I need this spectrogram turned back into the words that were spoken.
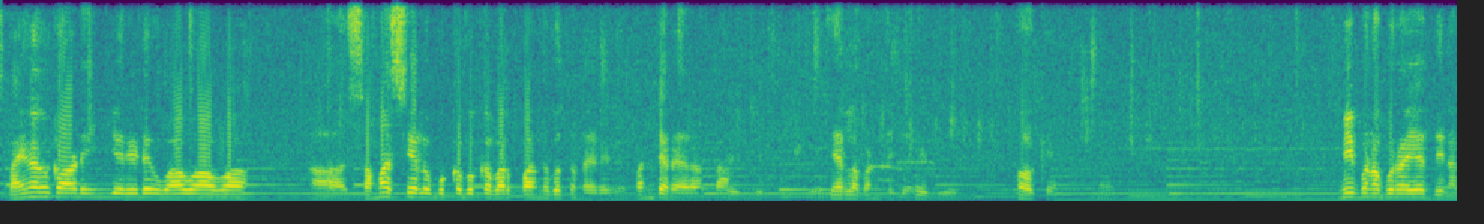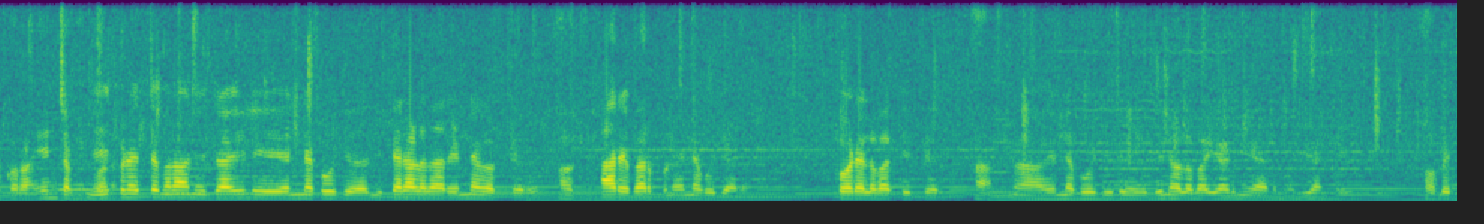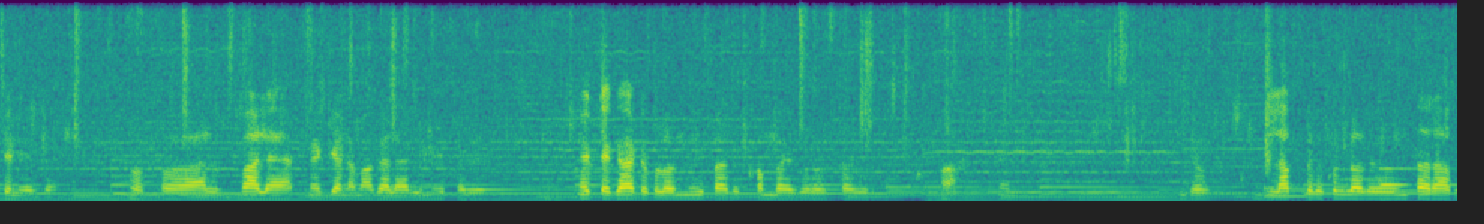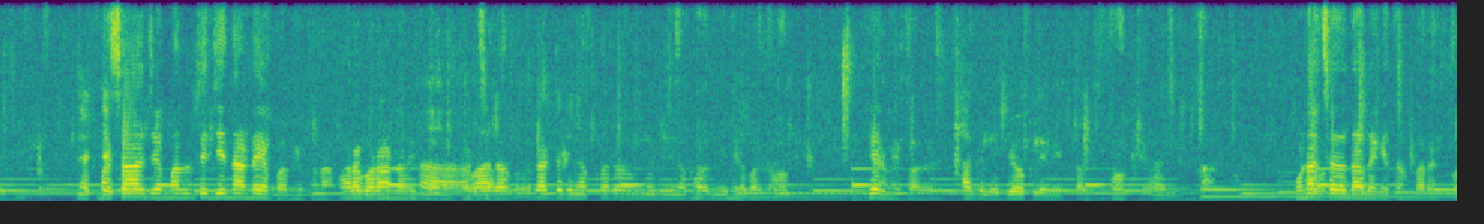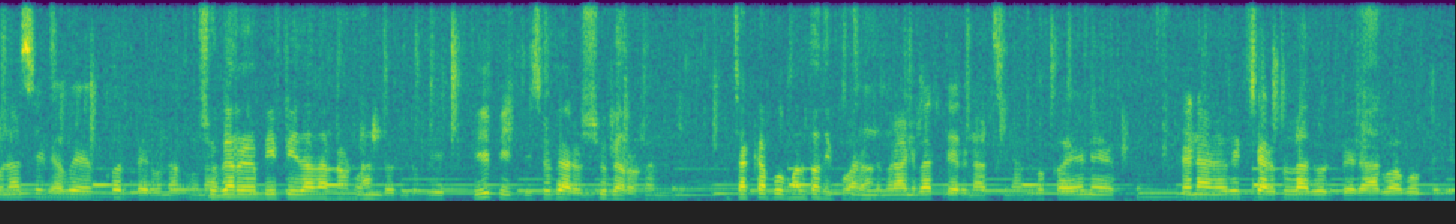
ಸ್ಪೈನಲ್ ಕಾರ್ಡ್ ಇಂಜುರಿ ವಾ ವಾ ವಾ ಸಮಸ್ಯೆಲು ಬುಕ್ಕ ಬುಕ್ಕ ಬರ್ಪ ಅಂತ? ಗೊತ್ತುಂಡ ಇರೆಗೆ ಪಂಚರ ಅಂತ ಕೇರಳ ಪಂಟಿಗೆ ಓಕೆ ಮೀಪುನ ಪುರ ಎದ್ದಿನ ಕೊರ? ಎಂಚ ಮನಾನಿ ಡೈಲಿ ಎಣ್ಣೆ ಪೂಜೆ ಕೇರಳದಾರ ಎಣ್ಣೆ ಬರ್ತೇರು. ಆರೆ ಬರ್ಪುಣ ಎಣ್ಣೆ ಪೂಜೆ ಆರ ಕೋಡೆಲ್ಲ ಬರ್ತಿತ್ತೇರು. ಹಾ. ಆ, ಎಣ್ಣೆ ಪೂಜೆ ಇದು ದಿನೋಲ ಬೈ ಅಡ್ಮಿ ಯಾರು ಮದುವೆ ಅಂತ ಬೆಚ್ಚನೆ ಇರ್ತಾರೆ ಓಕೆ ಅಲ್ಲಿ ಬಾಲೆ ಮೆಗ್ಗನ ಮಗಲ ಅಲ್ಲಿ ಮೀಪದೆ ನೆಟ್ಟೆ ಘಾಟುಗಳು ಒಂದು ಮೀಪದು ಕಂಬ ಗುರು ಹಾ. ಲಕ್ಕದ ಕುಲ್ಲದು ಒಂಥರ ಆಗುದು ನೆಟ್ಟೆ ಮಸಾಜ್ ಮಲ್ತಿಜ್ಜಿಂದಾಂಡೆಯಪ್ಪ ಮೀಪುನ ಹೊರಗೊರಾಂಡ ಆ, ವಾರ ರಡ್ಡ ದಿನ ಕೊರ ಮೂರು ದಿನ ಕೊರ ಮೀಪ ಕೇರ್ ಮೀಪಾಗ ಆಗಲೇ ಜೋಕ್ಲೆ ಮೀಪ ಓಕೆ ಉಣಚದ ದಾದಗೆ ತಂಬಾರೆ ಉಣಸಿಗೆ ಅವೇ ಕೊರ್ಪೇರು ಉಣ ಶುಗರ್ ಬಿ ಪಿ ಒಂದೊಂದು ಬಿ ಪಿ ಇದ್ದು ಶುಗರ್ ಶುಗರ್ ಚಕ್ಕಪ್ಪು ಮಲ್ತಂದಿಪ್ಪು ಒಂದು ರಾಣಿ ಬರ್ತೇರು ನರ್ಸಿನ ಬೊಕ್ಕ ಏನೇ ಏನಾದ್ರು ರಿಕ್ಷಾ ಕುಲ್ಲ ದುಡ್ಪೇರು ಆರುವಾಗ ಹೋಗ್ತೇವೆ.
